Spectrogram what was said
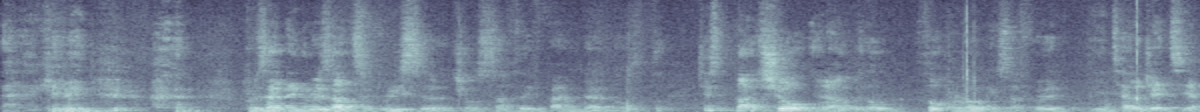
giving, presenting the results of research or stuff they've found out, or just like short, you know, little thought-provoking stuff for the intelligentsia.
